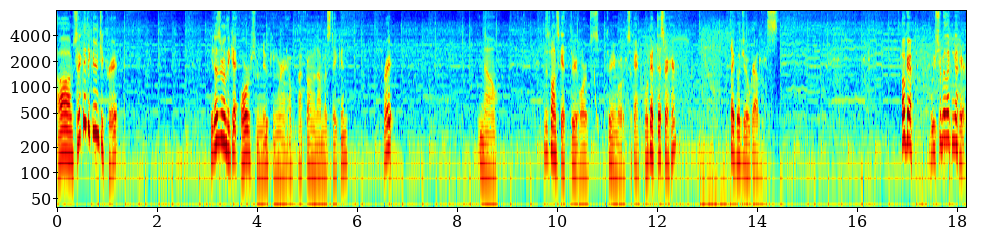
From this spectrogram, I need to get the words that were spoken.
Um, should I get the guarantee crit? He doesn't really get orbs from nuking, right? If I'm not mistaken. Right? No. He just wants to get three orbs. Three orbs. Okay, we'll get this right here. Take Goji will grab this. Okay, we should be looking good here.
